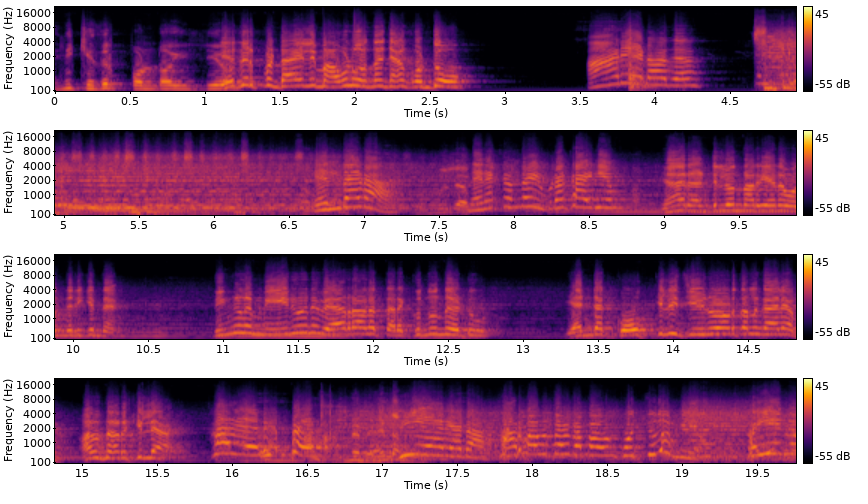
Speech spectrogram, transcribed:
എനിക്ക് എതിർപ്പുണ്ടോ ഇല്ലയോ? എതിർപ്പുണ്ടായാലും അവൾ വന്നാൽ ഞാൻ കൊണ്ടുപോകും. ആരെയാടാ അത്? എന്താടാ? നിനക്കെന്താ ഇവിടെ കാര്യം? ഞാൻ രണ്ടിലൊന്നും അറിയാനാ വന്നിരിക്കുന്നേ. നിങ്ങൾ മീനുവിന് വേറെ ആളെ തിരക്കുന്നു കേട്ടു. എന്റെ കോക്കിൽ ജീവനോടത്തോളം കാലം അത് നടക്കില്ല. കൊച്ചു തമ്മിയോ. കയ്യെന്നെ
